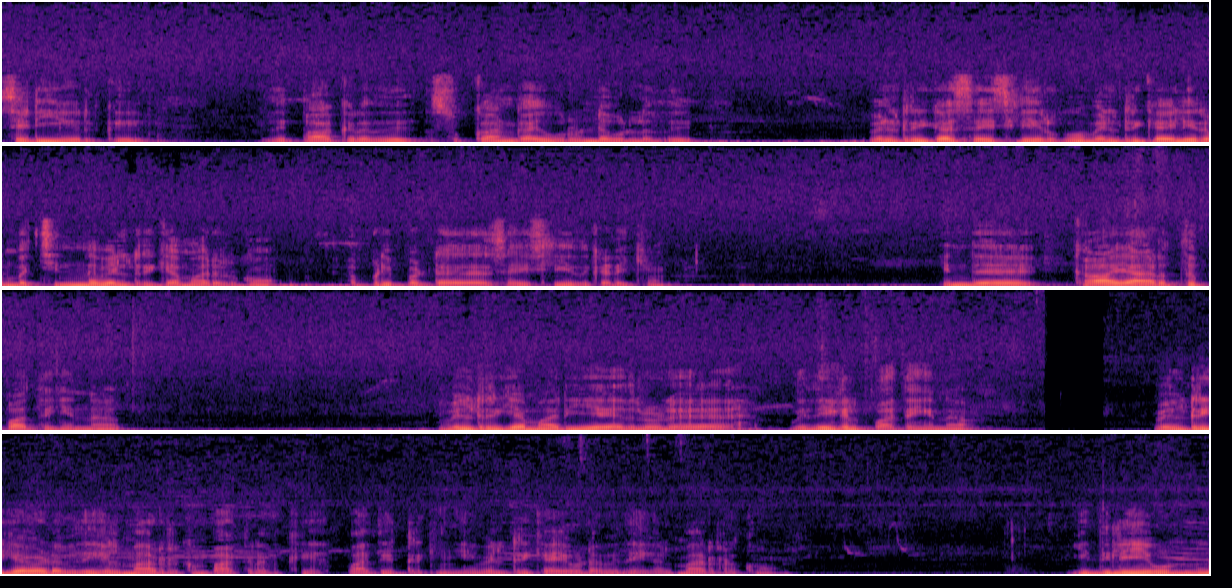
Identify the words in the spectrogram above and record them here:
செடியும் இருக்குது இது பார்க்குறது சுக்கான் காய் உருண்டை உள்ளது. வெள்ளரிக்காய் சைஸ்லேயும் இருக்கும். வெள்ளரிக்காயிலே ரொம்ப சின்ன வெள்ளரிக்காய் மாதிரி இருக்கும். அப்படிப்பட்ட சைஸ்லேயும் இது கிடைக்கும். இந்த காயை அறுத்து பார்த்தீங்கன்னா வெள்ளரிக்காய் மாதிரியே அதிலோட விதைகள் பார்த்தீங்கன்னா வெள்ளரிக்காயோட விதைகள் மாதிரி இருக்கும் பார்க்குறதுக்கு பார்த்துக்கிட்டு இருக்கீங்க. வெள்ளரிக்காயோட விதைகள் மாதிரி இருக்கும். இதுலேயே ஒன்று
